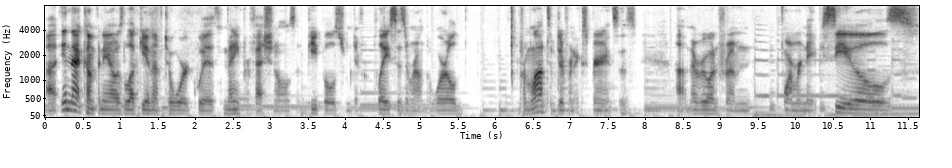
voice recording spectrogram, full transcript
Uh, in that company, I was lucky enough to work with many professionals and peoples from different places around the world, from lots of different experiences. Um, everyone from former Navy SEALs,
